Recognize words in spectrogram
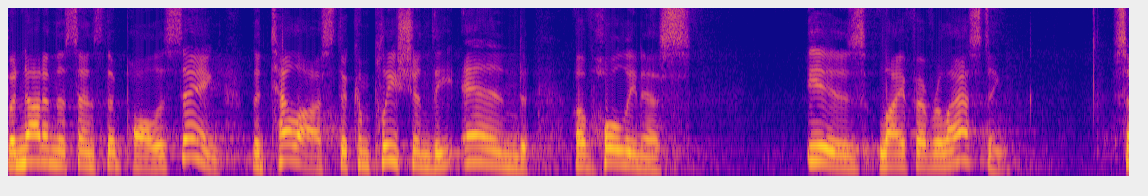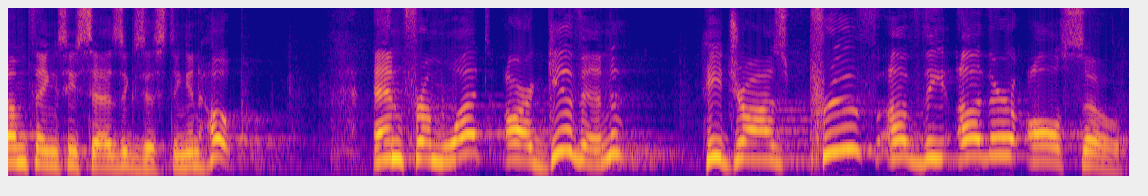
but not in the sense that Paul is saying. The telos, the completion, the end of holiness is life everlasting. Some things, he says, existing in hope. And from what are given, he draws proof of the other also.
